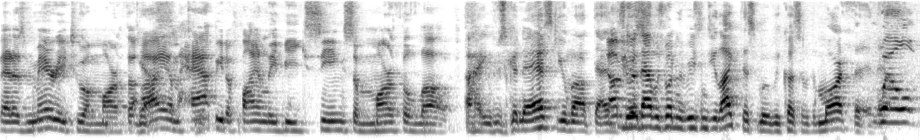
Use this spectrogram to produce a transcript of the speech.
that is married to a Martha, Yes. I am happy to finally be seeing some Martha love. I was going to ask you about that. I'm, I'm sure just- that was one of the reasons you liked this movie because of the Martha in it. Well,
